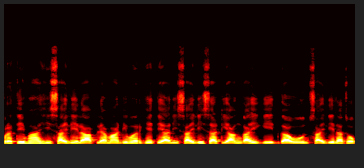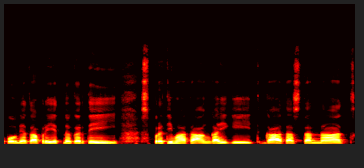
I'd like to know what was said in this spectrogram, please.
प्रतिमा ही सायलीला आपल्या मांडीवर घेते आणि सायलीसाठी अंगाई गीत गाऊन सायलीला झोपवण्याचा प्रयत्न करते. प्रतिमा आता अंगाई गीत गात असतानाच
